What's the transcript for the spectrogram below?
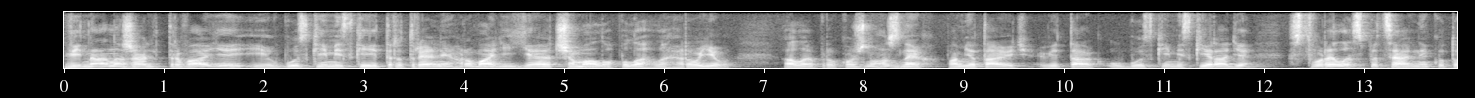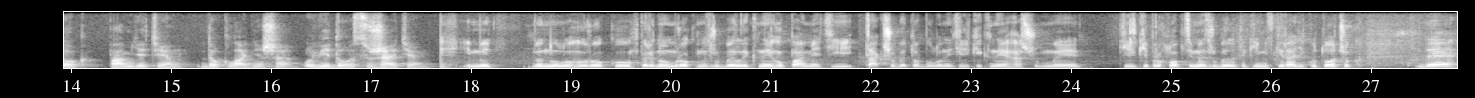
Війна, на жаль, триває, і в Бузькій міській територіальній громаді є чимало полеглих героїв. Але про кожного з них пам'ятають відтак у Бузькій міській раді створили спеціальний куток пам'яті. Докладніше у відеосюжеті. І ми минулого року, перед новим роком, зробили книгу пам'яті. Так, щоб то було не тільки книга, щоб ми тільки про хлопців, ми зробили такий міській раді куточок, де,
